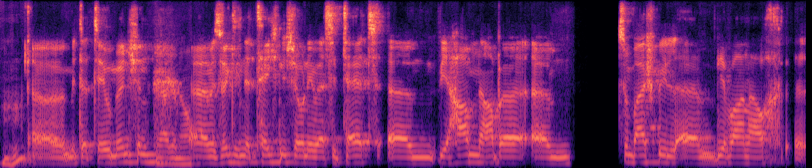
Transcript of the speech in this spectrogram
mhm. äh, mit der TU München. Ja, genau. Ähm, es ist wirklich eine technische Universität. Ähm, wir haben aber ähm, zum Beispiel, ähm, wir waren auch, äh,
